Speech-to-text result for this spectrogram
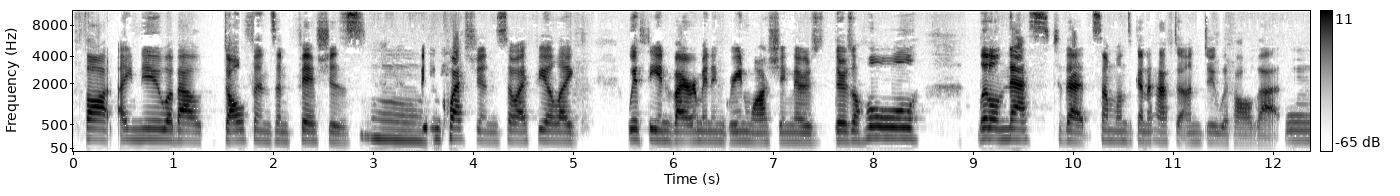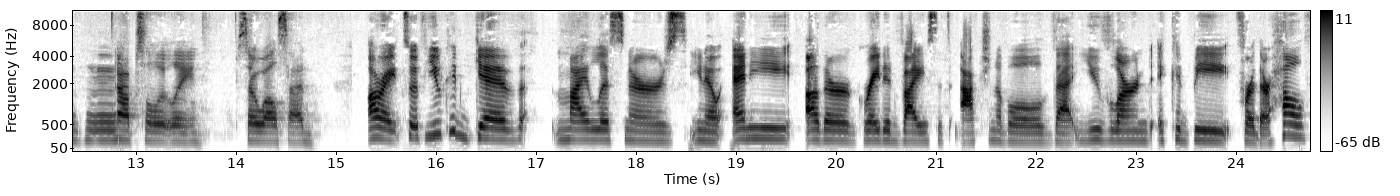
thought I knew about dolphins and fish is mm. being questioned. So I feel like with the environment and greenwashing, there's, there's a whole little nest that someone's going to have to undo with all that. Mm-hmm. Absolutely. So well said. All right. So if you could give my listeners, you know, any other great advice that's actionable that you've learned, it could be for their health,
